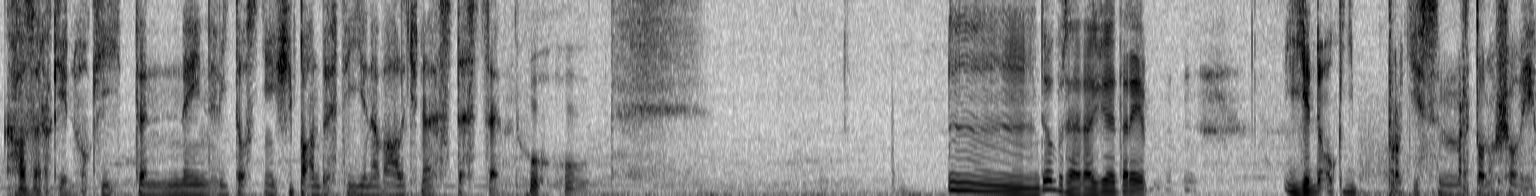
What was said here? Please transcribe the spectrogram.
Kazarak jednoký, ten nejnelítostnější pán bestí je na válečné stezce. Hu, hu. Hmm, dobře, takže je tady jednooký proti smrtonošovi.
